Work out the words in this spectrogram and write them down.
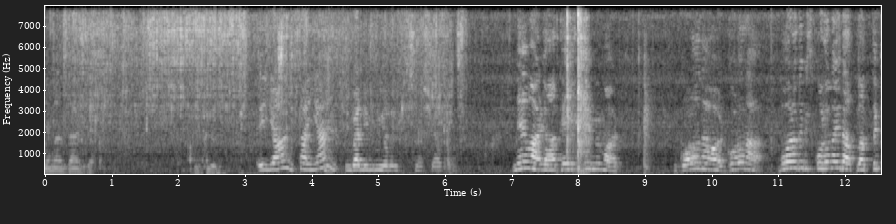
yemezler bile. Yapıyorum. E yani sen yer misin? Ben elimi yalayıp içine şey yapayım. Ne var ya? Tehlike mi var? Korona var, korona. Bu arada biz koronayı da atlattık.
